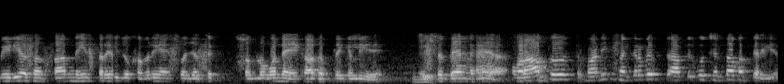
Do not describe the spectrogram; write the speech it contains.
मीडिया संस्थान ने इस तरह की जो खबरें हैं इस वजह से सब लोगों ने एक आध हफ़्ते के लिए। इससे बैन लगाया। और आप त्रिपाठी जी संक्रमित आप बिल्कुल चिंता मत करिए।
